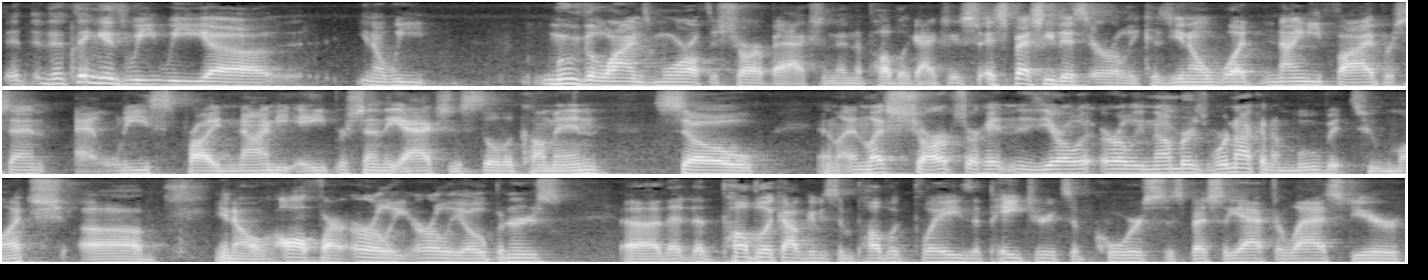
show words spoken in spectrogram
the thing is we we uh, you know we move the lines more off the sharp action than the public action, especially this early because you know what, 95 percent at least, probably 98 percent of the action still to come in. So and unless sharps are hitting these early, early numbers, we're not going to move it too much. Uh, you know, off our early early openers. Uh, that the public, I'll give you some public plays. The Patriots, of course, especially after last year,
